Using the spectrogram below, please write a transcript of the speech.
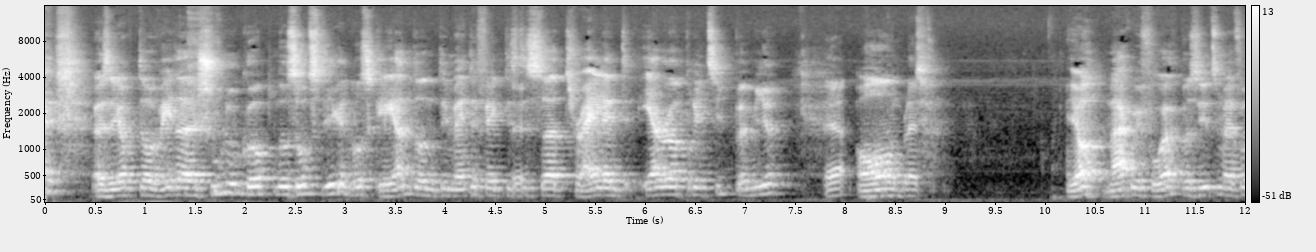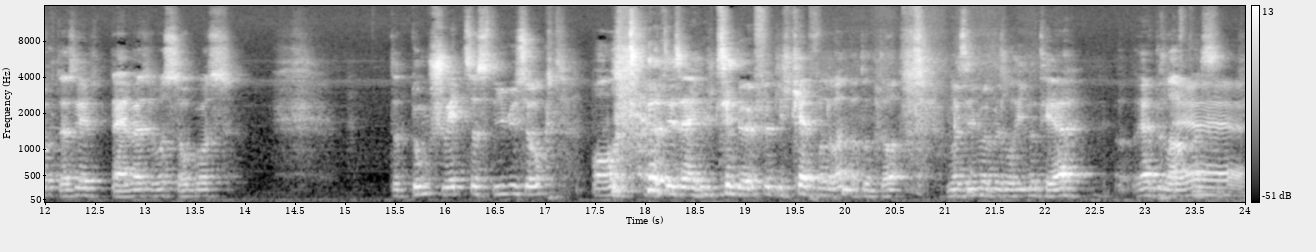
also ich habe da weder Schulung gehabt noch sonst irgendwas gelernt und im Endeffekt ist das so ein Trial and Error Prinzip bei mir. Ja, und komplett. Ja, nach wie vor passiert es mir einfach, dass ich teilweise was sage, was der Dummschwätzer Stevie sagt und das eigentlich in der Öffentlichkeit verloren hat. Und da muss ich immer ein bisschen hin und her ein bisschen aufpassen. Äh,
